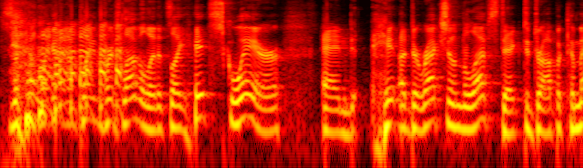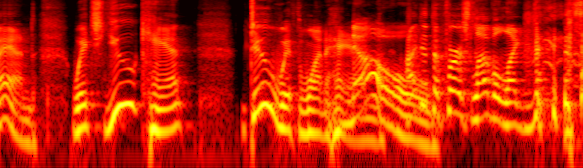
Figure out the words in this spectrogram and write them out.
So like I'm playing the first level and it's like hit square and hit a direction on the left stick to drop a command, which you can't do with one hand. No. I did the first level like this.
